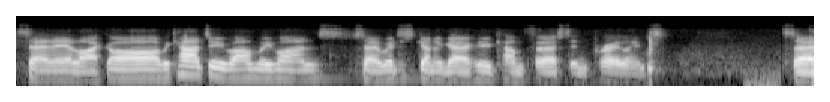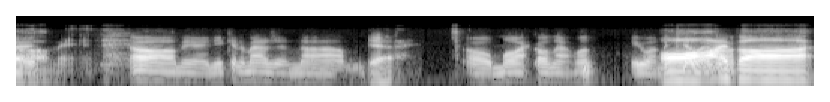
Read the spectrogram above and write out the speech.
So they're like, oh, we can't do one v ones, so we're just going to go who come first in prelims. So, Oh man. oh man, you can imagine, um, Yeah. Oh, Mike on that one. He wanted to Oh, kill I've uh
